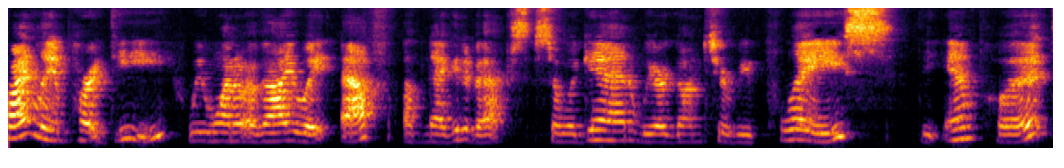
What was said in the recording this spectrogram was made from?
Finally, in part D, we want to evaluate f of negative x. So again, we are going to replace the input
